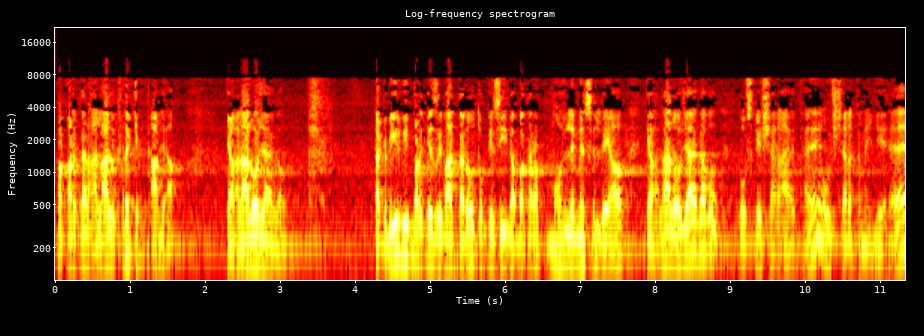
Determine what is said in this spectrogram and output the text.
پکڑ کر حلال کر کے کھا جا کیا حلال ہو جائے گا؟ تکبیر بھی پڑھ کے ذبح کرو تو کسی کا بکرا محلے میں سے لے آؤ، کیا حلال ہو جائے گا وہ؟ تو اس کے شرائط ہیں، اس شرط میں یہ ہے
